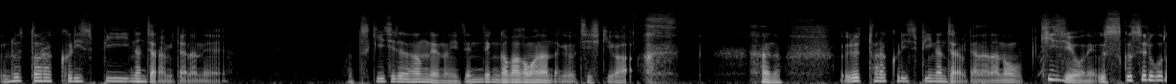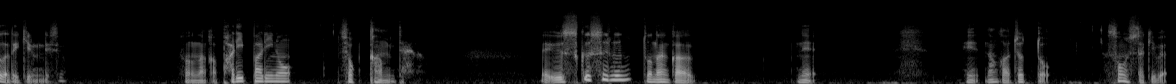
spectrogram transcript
ウルトラクリスピーなんちゃらみたいなね、月1で頼んでるのに全然ガバガバなんだけど、知識が。あの、ウルトラクリスピーなんちゃらみたいな、あの、生地をね、薄くすることができるんですよ。そのなんかパリパリの食感みたいな。で、薄くするとなんか、え、なんかちょっと損した気分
